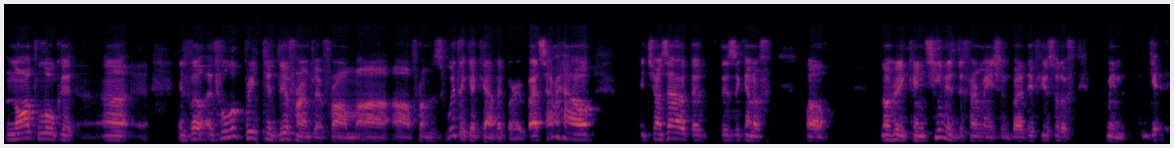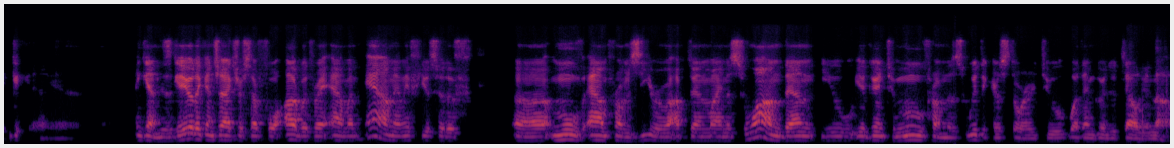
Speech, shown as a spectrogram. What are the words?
not look uh, it will it will look pretty differently from uh, uh, from this Whittaker category, but somehow it turns out that there's a kind of well, not really continuous deformation, but if you sort of, I mean, get, get, again, these Gaiotto conjectures are for arbitrary m and n, and if you sort of uh, move m from zero up to n minus one, then you you're going to move from this Whittaker story to what I'm going to tell you now.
